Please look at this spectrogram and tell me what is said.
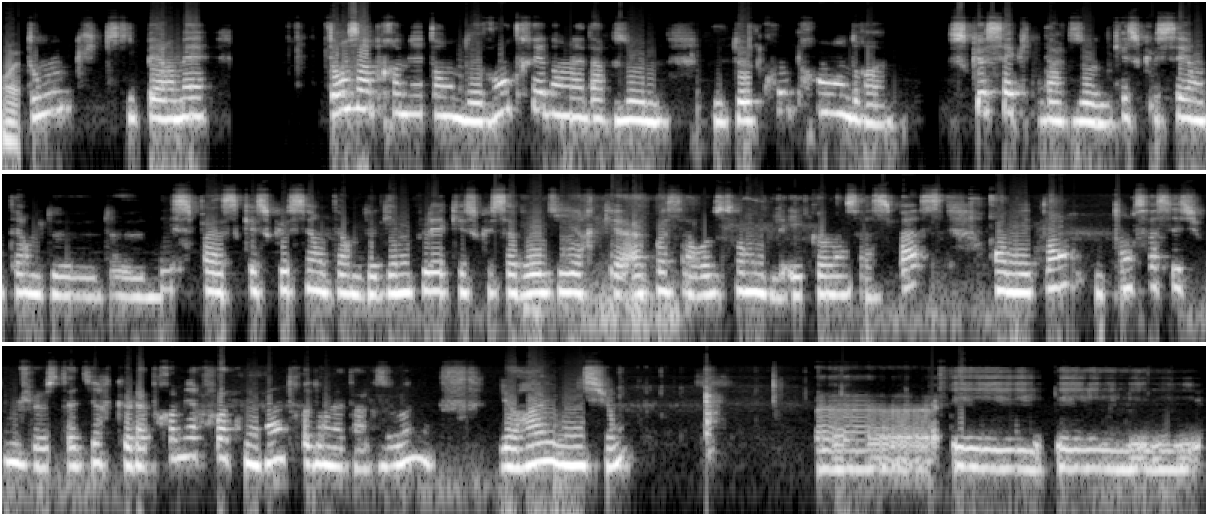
ouais. donc qui permet dans un premier temps de rentrer dans la Dark Zone, de comprendre ce que c'est que la Dark Zone, qu'est-ce que c'est en termes de, de- d'espace, qu'est-ce que c'est en termes de gameplay, qu'est-ce que ça veut dire, à quoi ça ressemble et comment ça se passe, en étant dans sa session de jeu. C'est-à-dire que la première fois qu'on rentre dans la Dark Zone, il y aura une mission. Euh, et,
